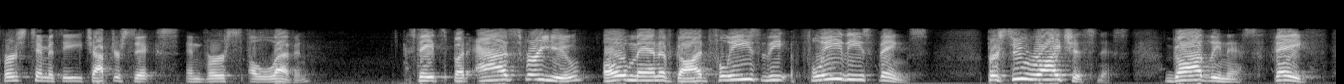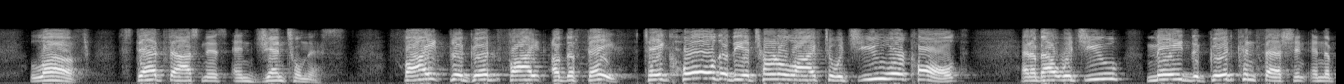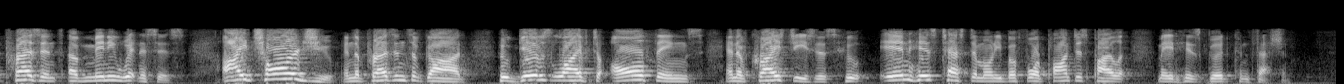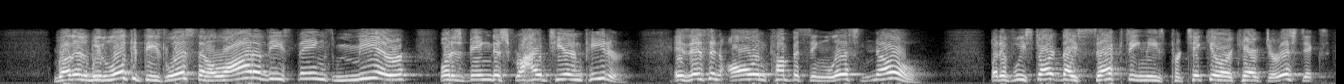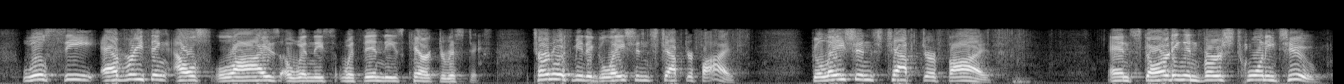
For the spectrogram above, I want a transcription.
1 Timothy chapter 6 and verse 11 states, But as for you, O man of God, flees the, flee these things. Pursue righteousness, godliness, faith, love, steadfastness, and gentleness. Fight the good fight of the faith. Take hold of the eternal life to which you were called and about which you made the good confession in the presence of many witnesses. I charge you in the presence of God, who gives life to all things, and of Christ Jesus, who in his testimony before Pontius Pilate made his good confession. Brothers, we look at these lists, and a lot of these things mirror what is being described here in Peter. Is this an all encompassing list? No. But if we start dissecting these particular characteristics, we'll see everything else lies within these, characteristics. Turn with me to Galatians chapter 5. Galatians chapter 5. And starting in verse 22.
